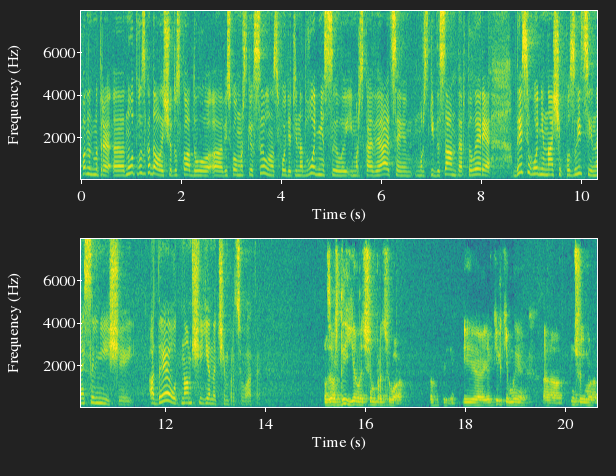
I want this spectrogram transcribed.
пане Дмитре, е, ну от ви згадали, що до складу е, військово-морських сил у нас входять і надводні сили, і морська авіація, і морські десанти, артилерія. Де сьогодні наші позиції найсильніші? А де от нам ще є над чим працювати? завжди є над чим працювати. І е, як тільки ми е, іншуємо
